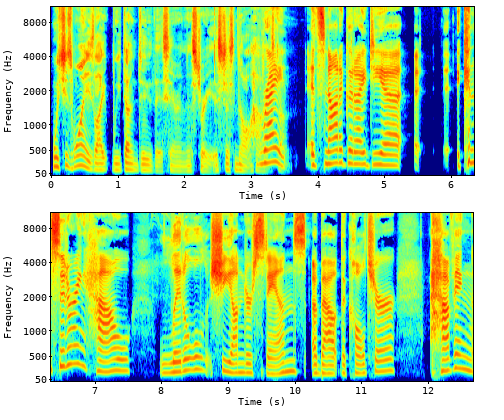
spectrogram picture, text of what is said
which is why he's like, we don't do this here in the street. It's just not how right. it's done. It's not a good idea. uh, Considering how little she understands about the culture, having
